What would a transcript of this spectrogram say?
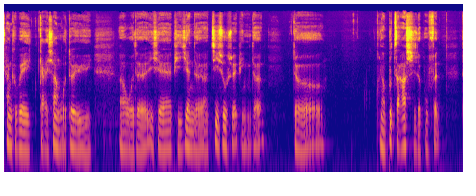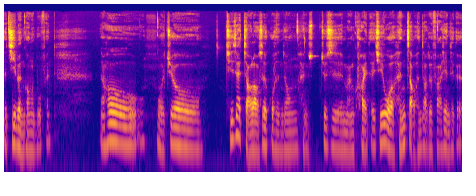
看可不可以改善我对于呃我的一些皮件的技术水平的的不扎实的部分的基本功的部分。然后我就其实，在找老师的过程中很，就是蛮快的。其实我很早很早就发现这个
